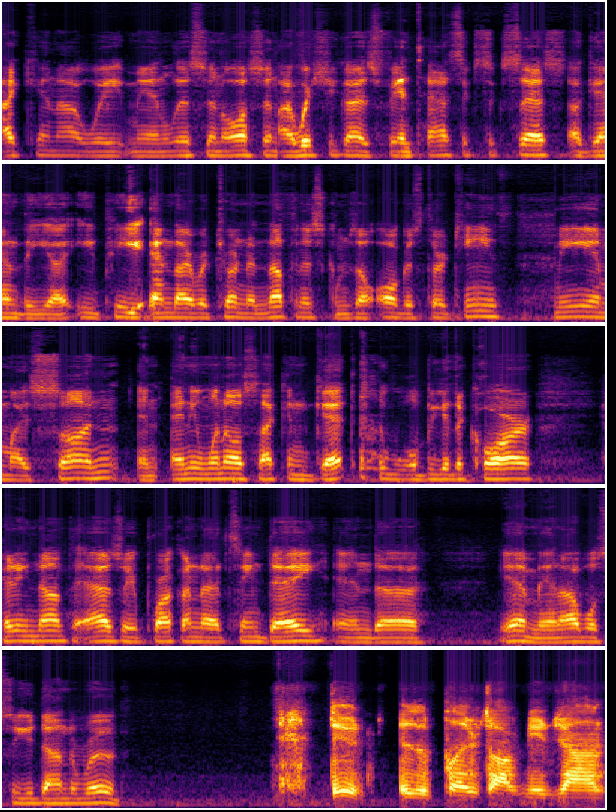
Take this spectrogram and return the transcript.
I cannot wait, man. Listen, Austin, I wish you guys fantastic success. Again, the uh, EP "And I Return to Nothingness" comes out August 13th. Me and my son and anyone else I can get will be in the car heading down to Asbury Park on that same day. And uh, yeah, man, I will see you down the road. Dude, it was a pleasure talking to you, John.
